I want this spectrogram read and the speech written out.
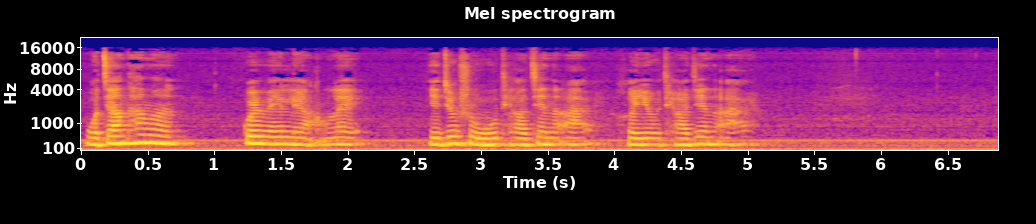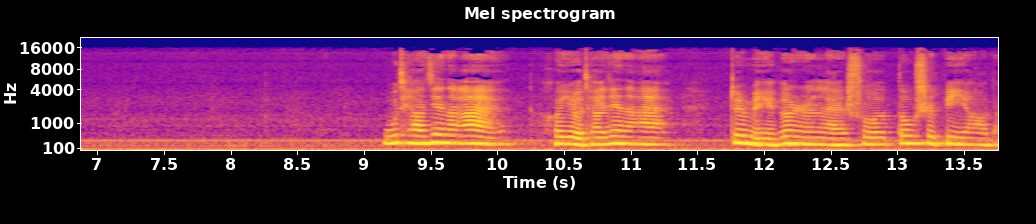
我将它们归为两类，也就是无条件的爱和有条件的爱。无条件的爱和有条件的爱，对每个人来说都是必要的。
